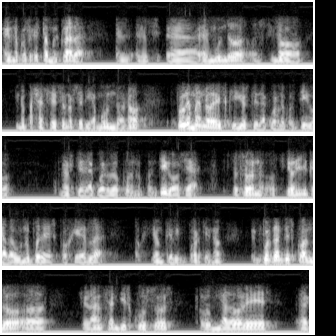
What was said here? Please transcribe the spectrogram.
hay una cosa que está muy clara. Uh, el, mundo, si no, si no pasase eso, no sería mundo, ¿no? El problema no es que yo esté de acuerdo contigo, no esté de acuerdo con, contigo, o sea, estas son opciones y cada uno puede escoger la, la opción que le importe, ¿no? Lo importante es cuando uh, se lanzan discursos calumniadores, eh,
